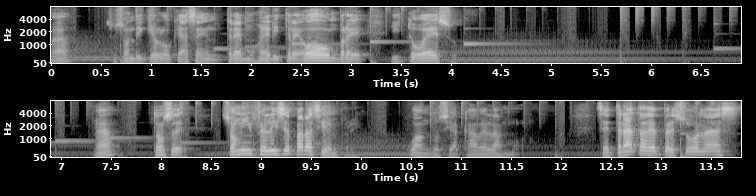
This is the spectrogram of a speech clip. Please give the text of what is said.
¿ah? Esos son de que lo que hacen tres mujeres y tres hombres y todo eso. ¿Ah? Entonces, son infelices para siempre cuando se acabe el amor. Se trata de personas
